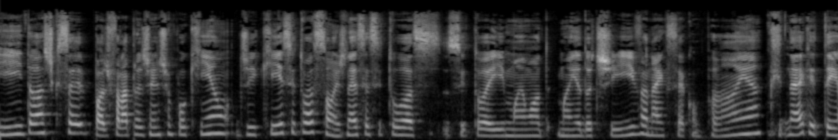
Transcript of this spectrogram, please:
E então acho que você pode falar pra gente um pouquinho de que situações, né? Você citou, citou aí mãe, mãe adotiva, né? Que você acompanha, né? Que tem,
